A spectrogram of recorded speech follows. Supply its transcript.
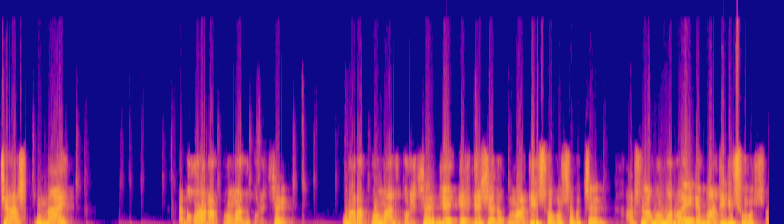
জাস্ট নাই। এবং ওনারা প্রমাণ করেছেন। ওনারা প্রমাণ করেছেন যে এই দেশের মাটির সমস্যা, বুঝছেন? আসলে আমার মনে হয় এটা মাটিরই সমস্যা।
